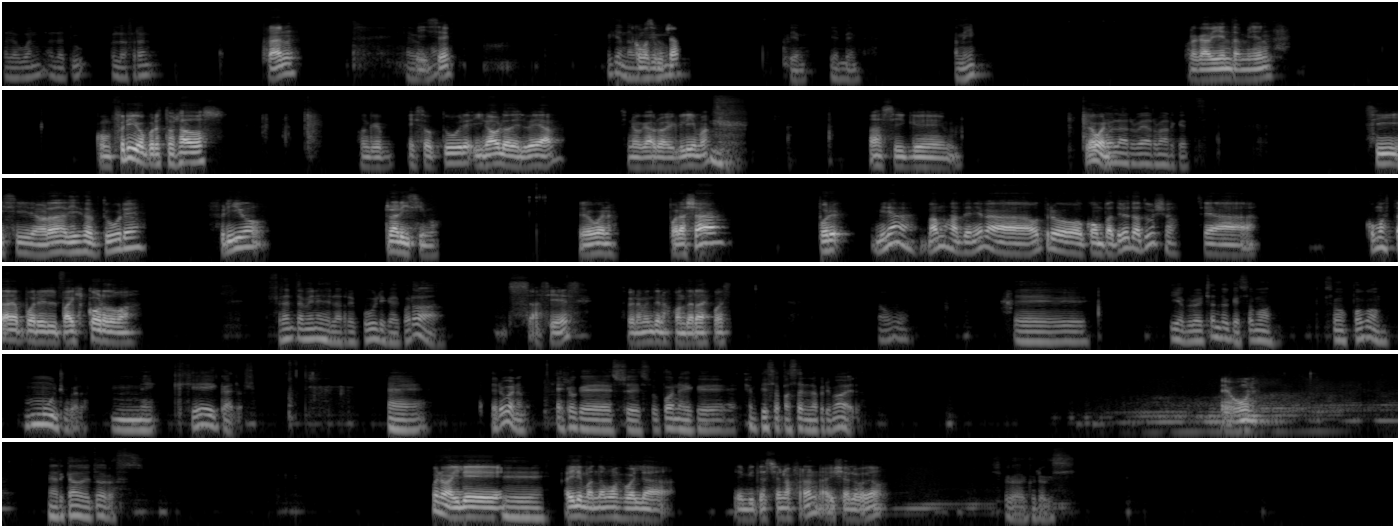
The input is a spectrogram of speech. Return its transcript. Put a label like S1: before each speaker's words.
S1: Hola Juan, hola tú, hola Fran.
S2: Fran,
S1: Ahí
S2: ¿qué
S1: vamos.
S2: dice?
S1: Aquí andamos,
S2: ¿Cómo se escucha?
S1: Bien, bien, bien. ¿A mí?
S2: Por acá bien también. Con frío por estos lados, aunque es octubre, y no hablo del BEAR, sino que hablo del clima. Así que, pero bueno,
S1: Polar Bear Market.
S2: Sí, sí, la verdad, 10 de octubre, frío, rarísimo. Pero bueno, por allá, por, mirá, vamos a tener a otro compatriota tuyo. O sea, ¿cómo está por el país Córdoba?
S1: Fran también es de la República de Córdoba.
S2: Así es, seguramente nos contará después.
S1: Uh. Eh, y aprovechando que somos, que somos pocos, mucho calor. Me qué calor. Eh, pero bueno, es lo que se supone que empieza a pasar en la primavera.
S2: De una.
S1: Mercado de toros.
S2: Bueno, ahí le,
S1: Eh,
S2: ahí le mandamos igual la, la invitación a Fran, ahí ya lo veo.
S1: yo calculo que sí.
